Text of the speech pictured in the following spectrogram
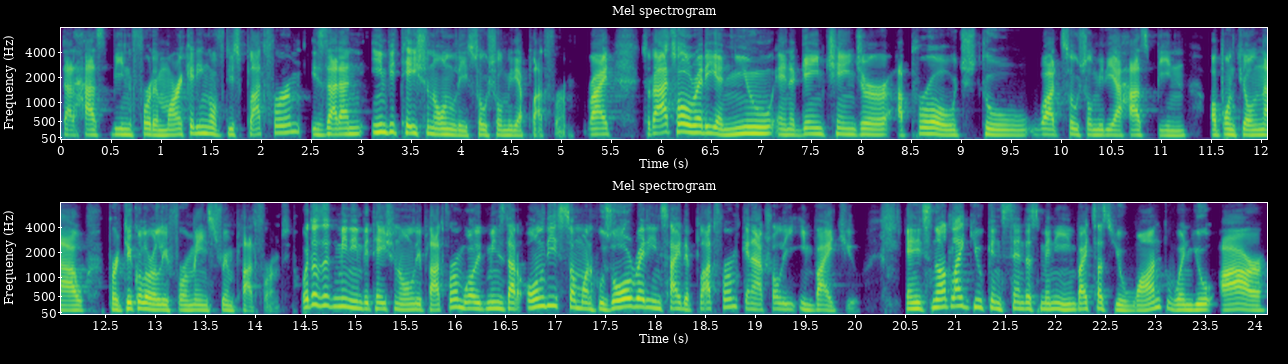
that has been for the marketing of this platform is that an invitation only social media platform, right? So that's already a new and a game changer approach to what social media has been up until now, particularly for mainstream platforms. What does it mean, invitation only platform? Well, it means that only someone who's already inside the platform can actually invite you. And it's not like you can send as many invites as you want when you are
